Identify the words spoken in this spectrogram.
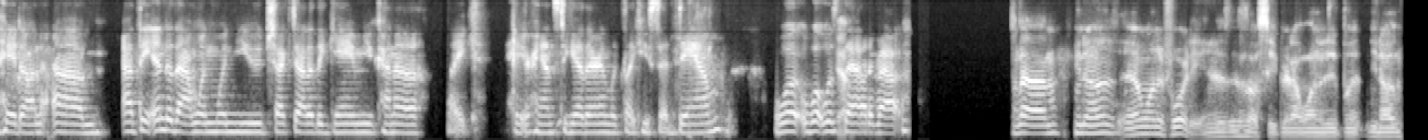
Hey Don, um, at the end of that one, when you checked out of the game, you kind of like hit your hands together and looked like you said, "Damn." What what was yeah. that about? Um, you know, I wanted 40. There's, there's no secret. I wanted it, but you know,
